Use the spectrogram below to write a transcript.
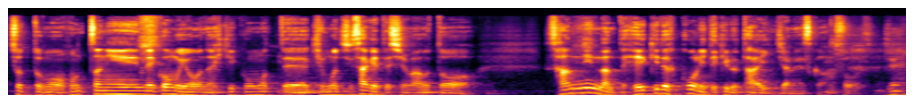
ちょっともう本当に寝込むような引きこもって気持ち下げてしまうと3人なんて平気で不幸にできる単位じゃないですか。そうですね。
